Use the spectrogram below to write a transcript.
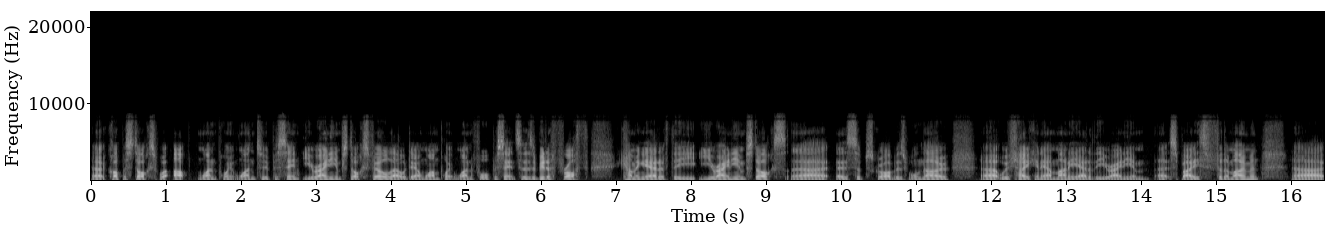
Uh, copper stocks were up 1.12%. Uranium stocks fell. They were down 1.14%. So there's a bit of froth coming out of the uranium stocks. Uh, as subscribers will know, uh, we've taken our money out of the uranium uh, space for the moment, uh,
